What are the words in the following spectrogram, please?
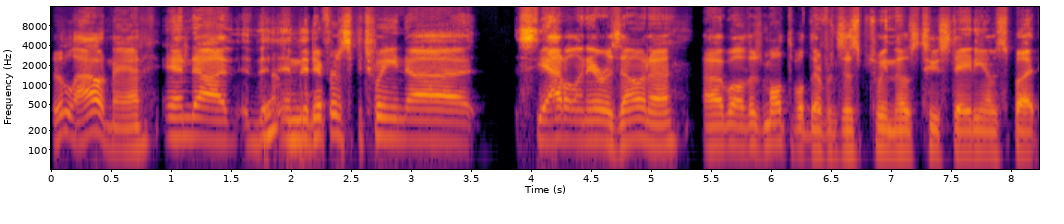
They're loud, man. And uh, the, and the difference between uh, Seattle and Arizona, uh, well, there's multiple differences between those two stadiums, but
